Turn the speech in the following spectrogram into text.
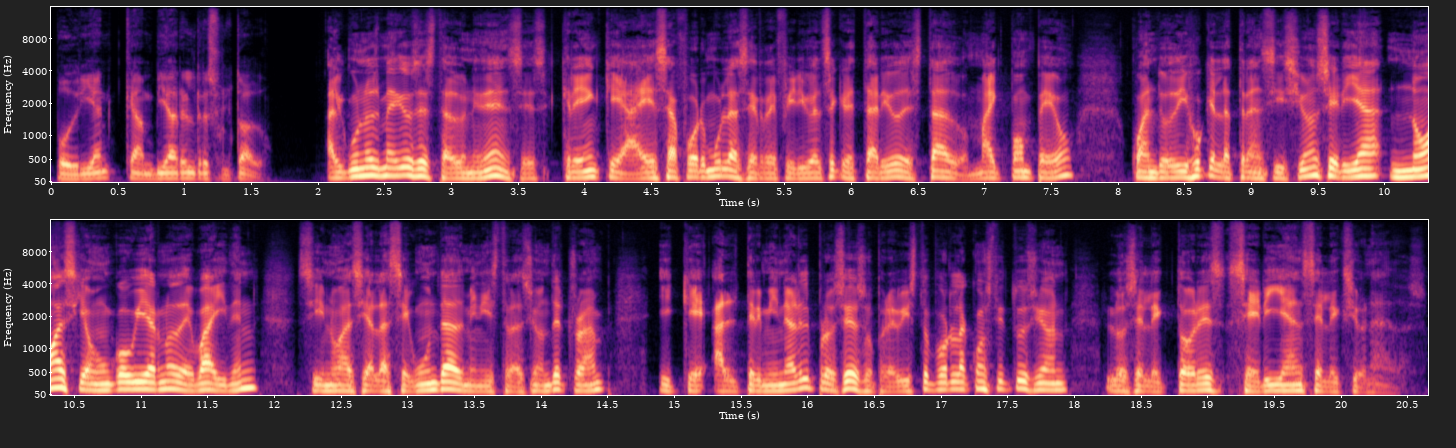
podrían cambiar el resultado. Algunos medios estadounidenses creen que a esa fórmula se refirió el secretario de Estado, Mike Pompeo, cuando dijo que la transición sería no hacia un gobierno de Biden, sino hacia la segunda administración de Trump y que al terminar el proceso previsto por la Constitución, los electores serían seleccionados.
